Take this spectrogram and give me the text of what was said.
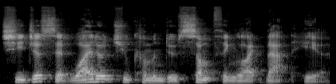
she just said, Why don't you come and do something like that here?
